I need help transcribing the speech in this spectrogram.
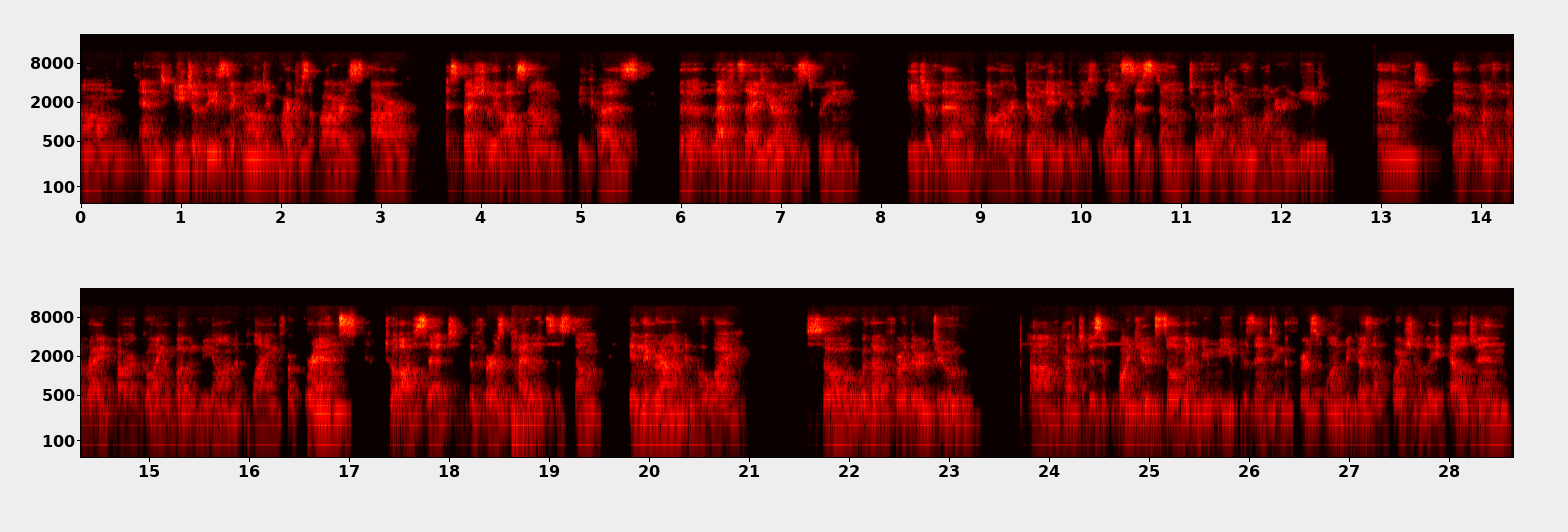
Um, and each of these technology partners of ours are especially awesome because the left side here on the screen, each of them are donating at least one system to a lucky homeowner in need, and the ones on the right are going above and beyond applying for grants to offset the first pilot system in the ground in Hawaii. So without further ado, um, have to disappoint you. It's still going to be me presenting the first one because unfortunately Eljen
